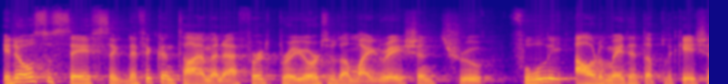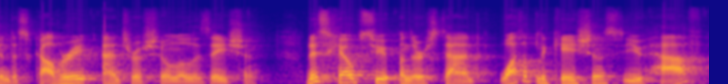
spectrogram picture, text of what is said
It also saves significant time and effort prior to the migration through fully automated application discovery and rationalization. This helps you understand what applications you have,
